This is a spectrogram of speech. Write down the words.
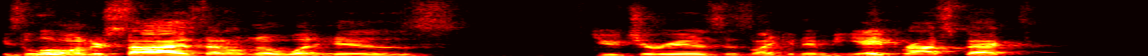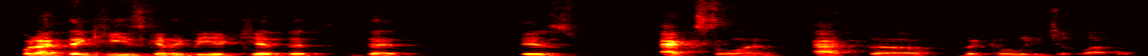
He's a little undersized. I don't know what his future is as like an NBA prospect, but I think he's going to be a kid that that is excellent at the the collegiate level.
